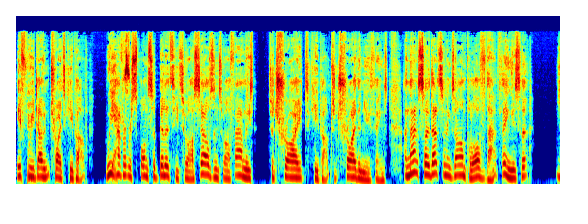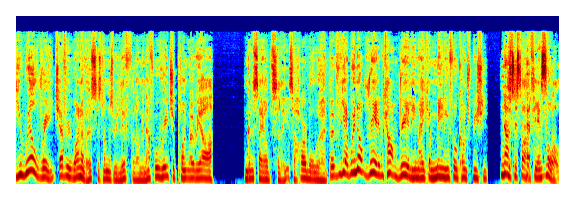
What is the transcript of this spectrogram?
if we hmm. don't try to keep up. We yes. have a responsibility to ourselves and to our families to try to keep up, to try the new things. And that's so that's an example of that thing is that you will reach, every one of us, as long as we live for long enough, we'll reach a point where we are, I'm going to say obsolete. It's a horrible word, but yeah, we're not really, we can't really make a meaningful contribution not to society anymore.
